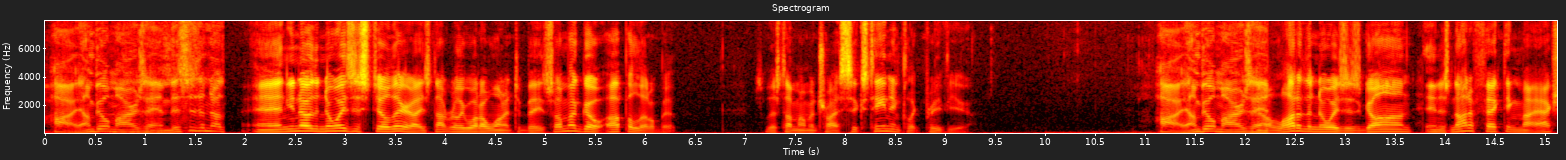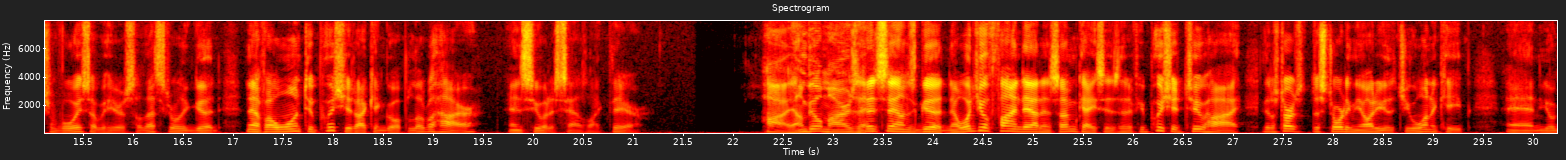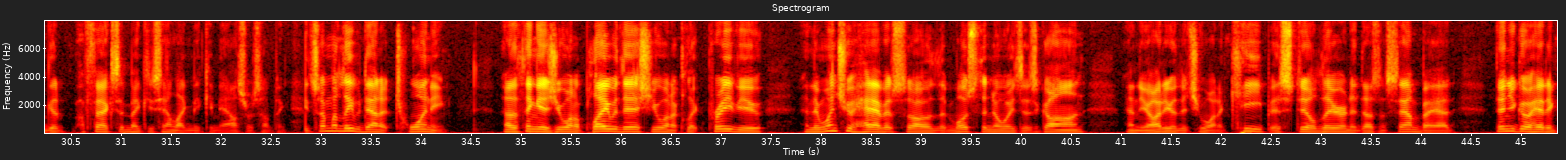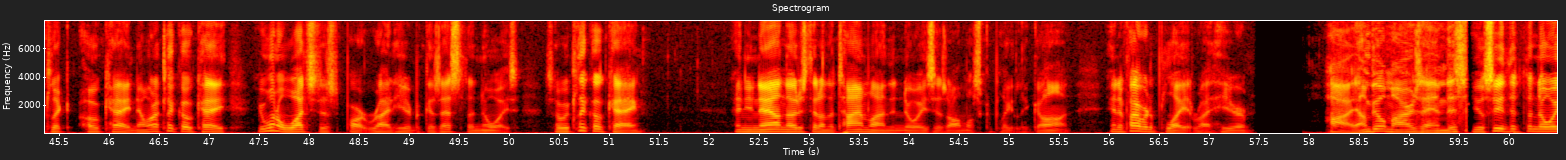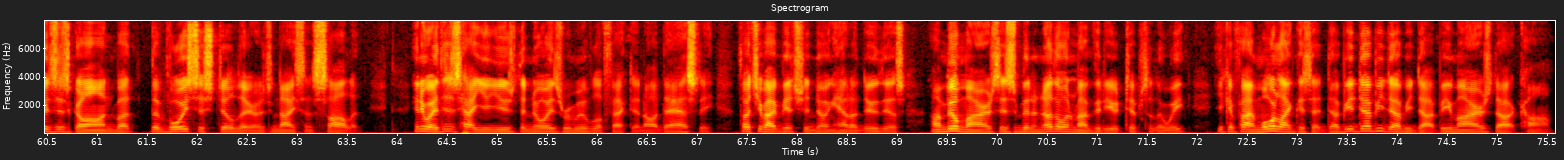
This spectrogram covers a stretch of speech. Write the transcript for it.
Hi, I'm Bill Myers, and this is another. And you know, the noise is still there. It's not really what I want it to be. So I'm going to go up a little bit. So this time I'm going to try 16 and click preview. Hi, I'm Bill Myers. And now, a lot of the noise is gone and it's not affecting my actual voice over here, so that's really good. Now, if I want to push it, I can go up a little bit higher and see what it sounds like there. Hi, I'm Bill Myers. And it sounds good. Now, what you'll find out in some cases that if you push it too high, it'll start distorting the audio that you want to keep, and you'll get effects that make you sound like Mickey Mouse or something. So I'm going to leave it down at 20. Now, the thing is, you want to play with this, you want to click preview, and then once you have it so that most of the noise is gone, and the audio that you want to keep is still there and it doesn't sound bad, then you go ahead and click OK. Now when I click OK, you want to watch this part right here because that's the noise. So we click OK, and you now notice that on the timeline the noise is almost completely gone. And if I were to play it right here, Hi, I'm Bill Myers and this You'll see that the noise is gone, but the voice is still there. It's nice and solid. Anyway, this is how you use the noise removal effect in Audacity. Thought you might be interested in knowing how to do this. I'm Bill Myers. This has been another one of my video tips of the week. You can find more like this at www.bmyers.com.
